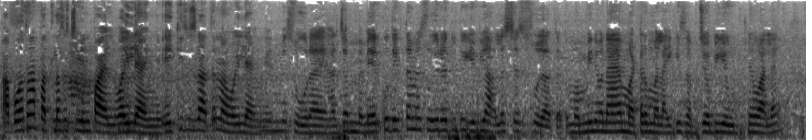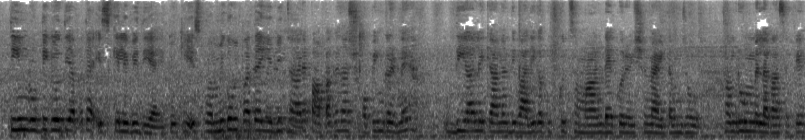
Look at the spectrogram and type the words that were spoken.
आप बोला था ना पतला सा चेन पायल वही ले आएँगे एक ही चीज़ लाते हैं ना वही ले आएँगे में सो रहा है यार। जब मेरे को देखता है मैं सोई रहती हूँ तो ये भी आलस जैसे सो जाता है। तो मम्मी ने बनाया मटर मलाई की सब्ज़ी अभी ये उठने वाला है। तीन रोटी क्यों दिया पता है इसके लिए भी दिया है। क्योंकि इस मम्मी को भी पता है ये भी जा रहे पापा के साथ शॉपिंग करने दिया लेके आना दिवाली का कुछ कुछ सामान डेकोरेशन आइटम जो हम रूम में लगा सके।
